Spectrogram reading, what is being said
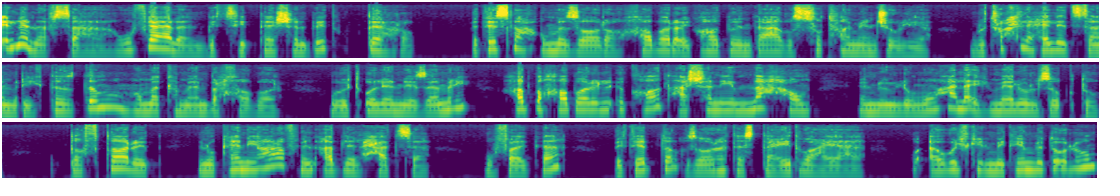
إلا نفسها وفعلا بتسيب تاشا البيت وبتهرب. بتسمع أم زارا خبر إجهاض بنتها بالصدفة من جوليا وبتروح لعيلة زمري تصدمهم هما كمان بالخبر وبتقول إن زمري خبى خبر الإجهاض عشان يمنعهم إنه يلوموه على إهماله لزوجته وبتفترض إنه كان يعرف من قبل الحادثة وفجأة بتبدأ زارا تستعيد وعيها وأول كلمتين بتقولهم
